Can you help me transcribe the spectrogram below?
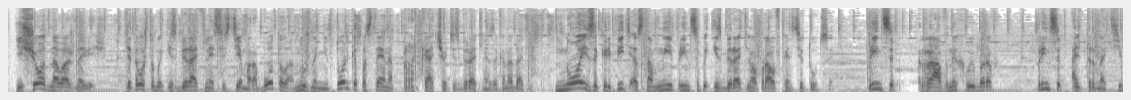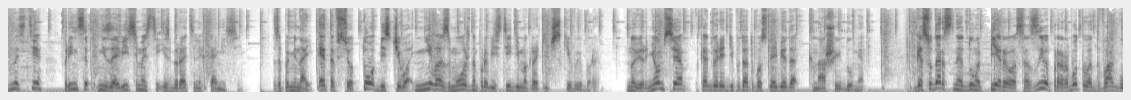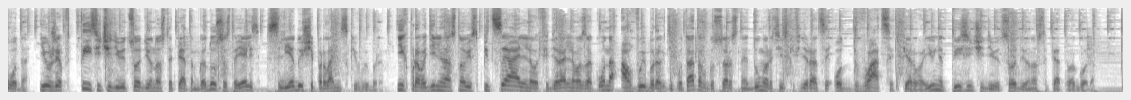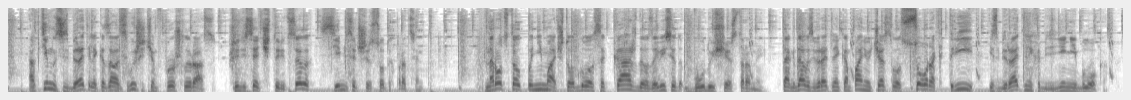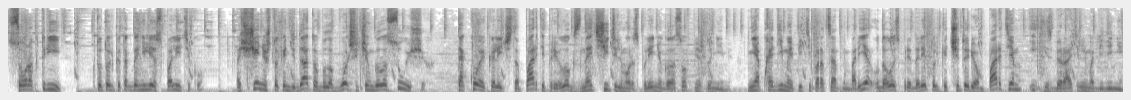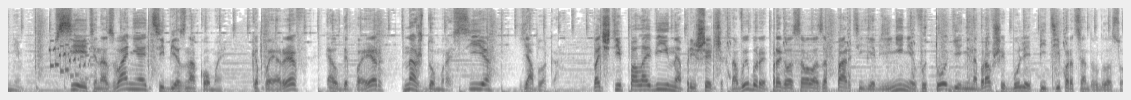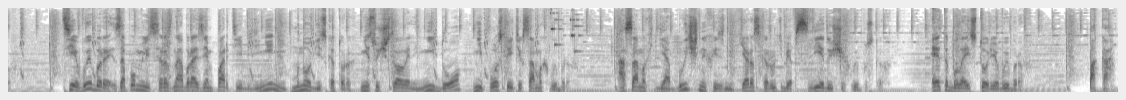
Еще одна важная вещь. Для того, чтобы избирательная система работала, нужно не только постоянно прокачивать избирательное законодательство, но и закрепить основные принципы избирательного права в Конституции. Принцип равных выборов, принцип альтернативности, принцип независимости избирательных комиссий. Запоминай, это все то, без чего невозможно провести демократические выборы. Но вернемся, как говорят депутаты после обеда, к нашей Думе. Государственная Дума первого созыва проработала два года, и уже в 1995 году состоялись следующие парламентские выборы. Их проводили на основе специального федерального закона о выборах депутатов Государственной Думы Российской Федерации от 21 июня 1995 года. Активность избирателей оказалась выше, чем в прошлый раз – 64,76%. Народ стал понимать, что от голоса каждого зависит будущее страны. Тогда в избирательной кампании участвовало 43 избирательных объединений блока. 43! Кто только тогда не лез в политику. Ощущение, что кандидатов было больше, чем голосующих. Такое количество партий привело к значительному распылению голосов между ними. Необходимый 5% барьер удалось преодолеть только четырем партиям и избирательным объединениям. Все эти названия тебе знакомы. КПРФ, ЛДПР, Наш Дом Россия, Яблоко. Почти половина пришедших на выборы проголосовала за партии и объединения, в итоге не набравшие более 5% голосов. Те выборы запомнились разнообразием партий и объединений, многие из которых не существовали ни до, ни после этих самых выборов. О самых необычных из них я расскажу тебе в следующих выпусках. Это была история выборов. Пока.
